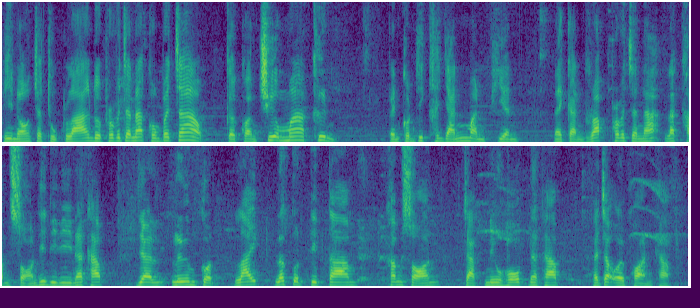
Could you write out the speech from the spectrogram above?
พี่น้องจะถูกล้างโดยพระวจนะของพระเจ้า เกิดความเชื่อมากขึ้น เป็นคนที่ขยันหมั่นเพียรในการรับพระวจนะและคำสอนที่ดีๆนะครับ อย่าลืมกดไลค์และกดติดตามคำสอนจาก New Hope นะครับ พระเจ้าอวยพรครับ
